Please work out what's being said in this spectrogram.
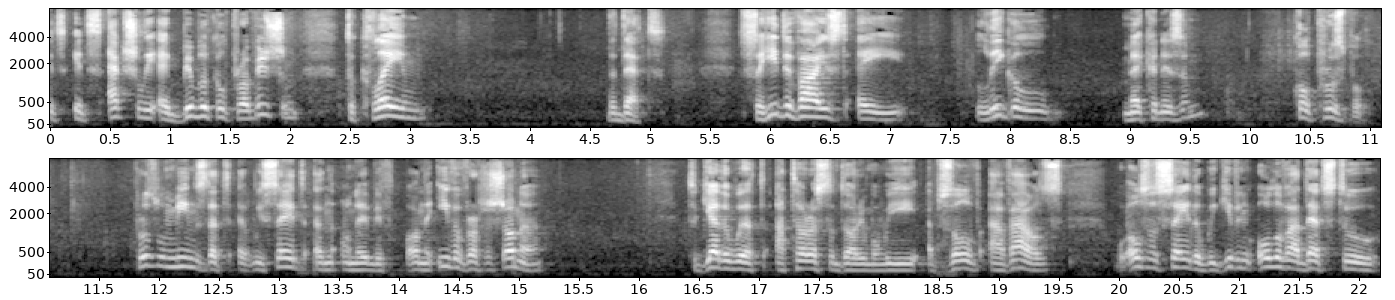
it's, it's actually a biblical prohibition to claim the debt. So he devised a legal mechanism called Pruzbul. Pruzbul means that uh, we say it on, on, the, on the eve of Rosh Hashanah, together with Hatoras Nedorim, when we absolve our vows, we also say that we're giving all of our debts to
